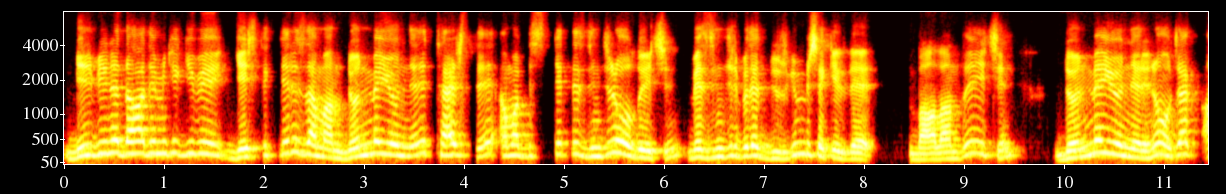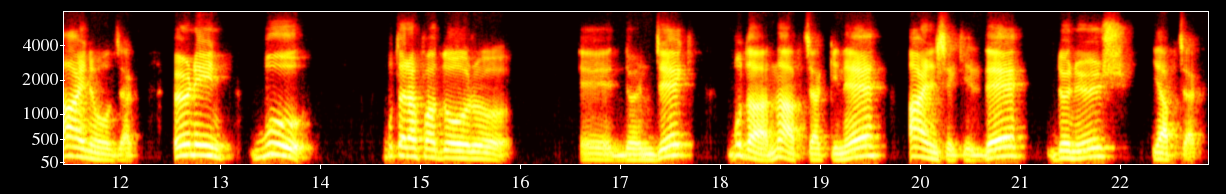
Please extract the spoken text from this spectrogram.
birbirine daha deminki gibi geçtikleri zaman dönme yönleri tersti ama bisiklette zincir olduğu için ve zincir böyle düzgün bir şekilde bağlandığı için dönme yönleri ne olacak? Aynı olacak. Örneğin bu bu tarafa doğru e, dönecek. Bu da ne yapacak yine? Aynı şekilde dönüş yapacak.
